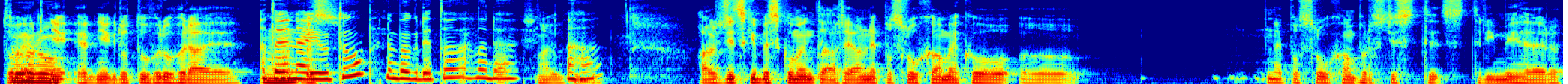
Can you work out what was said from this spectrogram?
to, jak, ně, jak někdo tu hru hraje. A to je na bez... YouTube? Nebo kde to hledáš? Na YouTube. Aha. Ale vždycky bez komentáře. Já neposlouchám jako... Uh, neposlouchám prostě st- streamy her,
